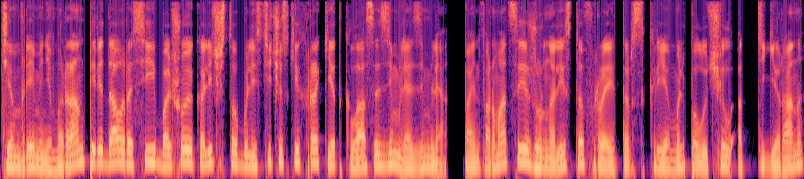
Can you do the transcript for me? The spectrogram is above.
Тем временем Иран передал России большое количество баллистических ракет класса «Земля-Земля». По информации журналистов Reuters, Кремль получил от Тегерана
